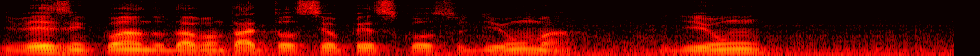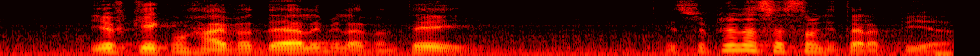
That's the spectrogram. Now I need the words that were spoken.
de vez em quando dá vontade de torcer o pescoço de uma, de um. E eu fiquei com raiva dela e me levantei. Isso foi plena sessão de terapia.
